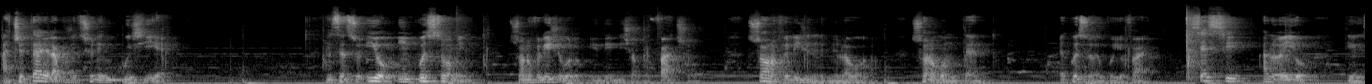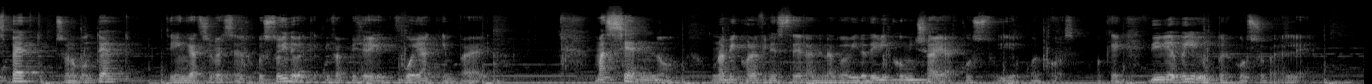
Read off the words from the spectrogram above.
Accettare la posizione in cui si è. Nel senso, io in questo momento sono felice di ciò che faccio, sono felice del mio lavoro, sono contento. È questo che voglio fare. Se sì, allora io ti rispetto, sono contento, ti ringrazio per essere su questo video perché mi fa piacere che vuoi anche imparare. Ma se no, una piccola finestrella nella tua vita, devi cominciare a costruire qualcosa, ok? Devi aprire un percorso parallelo.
